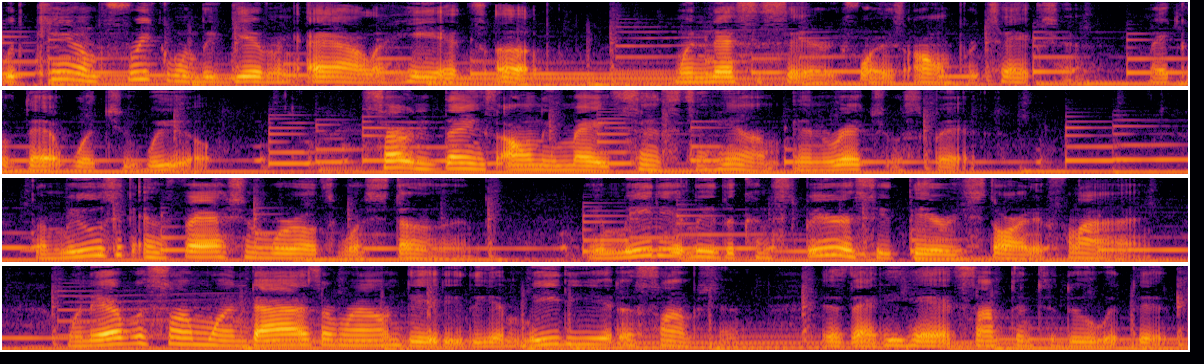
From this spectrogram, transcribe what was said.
with Kim frequently giving Al a heads up when necessary for his own protection. Make of that what you will. Certain things only made sense to him in retrospect. The music and fashion worlds were stunned. Immediately, the conspiracy theory started flying. Whenever someone dies around Diddy, the immediate assumption is that he had something to do with it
